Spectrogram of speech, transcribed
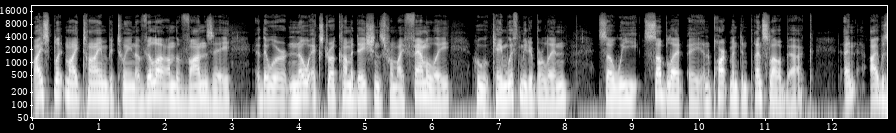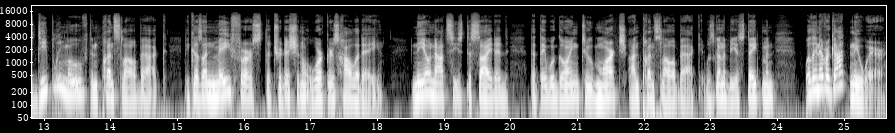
I split my time between a villa on the Wannsee. There were no extra accommodations for my family who came with me to Berlin. So we sublet a, an apartment in Prenzlauer Berg. And I was deeply moved in Prenzlauer Berg because on May 1st, the traditional workers' holiday, neo Nazis decided that they were going to march on Prenzlauer Berg. It was going to be a statement. Well, they never got anywhere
